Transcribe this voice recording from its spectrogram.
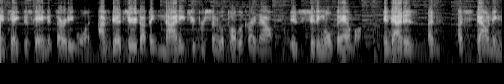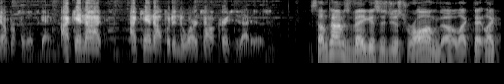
and take this game at 31. I'm dead serious. I think 92% of the public right now is sitting on Bama, and that is an astounding number for this game. I cannot I cannot put into words how crazy that is. Sometimes Vegas is just wrong though. Like that like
